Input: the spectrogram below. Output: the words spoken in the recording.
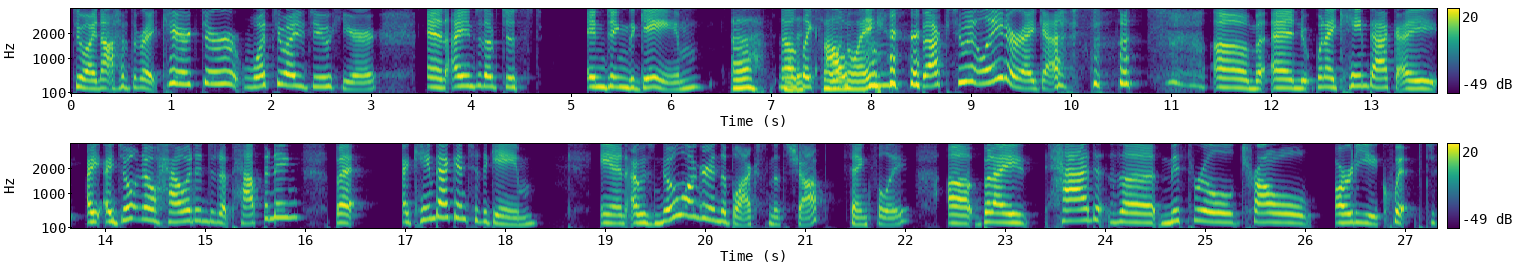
Do I not have the right character? What do I do here? And I ended up just ending the game Ugh, and I was like, so I'll annoying. come back to it later, I guess. um, and when I came back, I, I I don't know how it ended up happening, but I came back into the game, and I was no longer in the blacksmith shop, thankfully. Uh, but I had the mithril trowel already equipped,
